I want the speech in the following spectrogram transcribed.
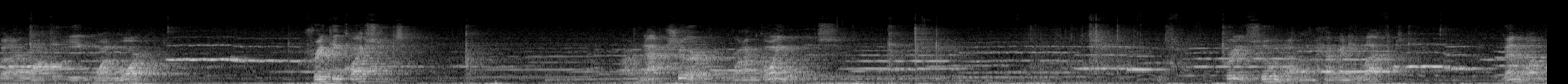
Would I want to eat one more? Tricky questions. I'm not sure where I'm going with this. Pretty soon I won't have any left. Then what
